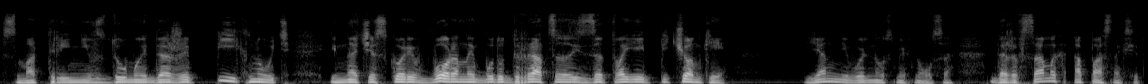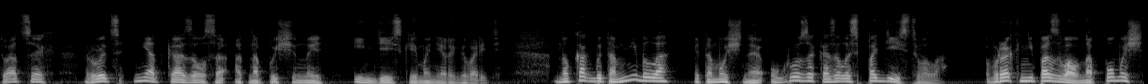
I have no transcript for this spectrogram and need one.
Смотри, не вздумай даже пикнуть, иначе вскоре вороны будут драться из-за твоей печенки!» Ян невольно усмехнулся. Даже в самых опасных ситуациях Рольц не отказывался от напыщенной индейской манеры говорить. Но как бы там ни было, эта мощная угроза, казалось, подействовала. Враг не позвал на помощь,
